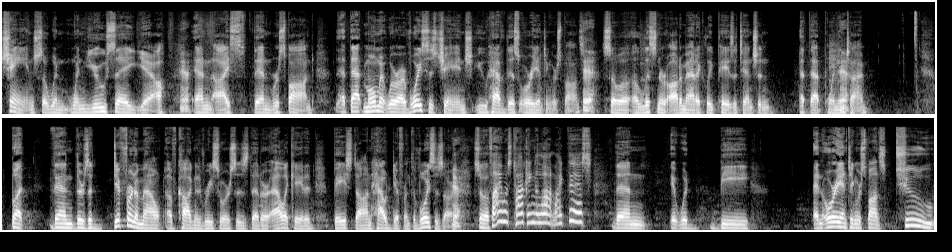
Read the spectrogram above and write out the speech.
change, so when when you say yeah, Yeah. and I s- then respond, at that moment where our voices change, you have this orienting response. Yeah. So a, a listener automatically pays attention at that point in time. But then there's a different amount of cognitive resources that are allocated based on how different the voices are. Yeah. So if I was talking a lot like this, then it would be an orienting response to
